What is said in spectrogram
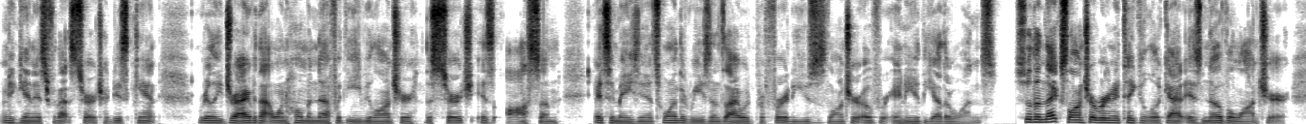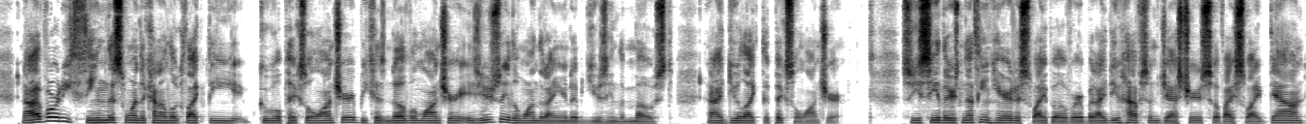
again, is for that search. I just can't really drive that one home enough with Evie launcher. The search is awesome. It's amazing. It's one of the reasons I would prefer to use this launcher over any of the other ones. So the next launcher we're going to take a look at is Nova Launcher. Now I've already themed this one to kind of look like the Google Pixel Launcher because Nova Launcher is usually the one that I end up using the most, and I do like the Pixel Launcher. So you see there's nothing here to swipe over, but I do have some gestures. So if I swipe down,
